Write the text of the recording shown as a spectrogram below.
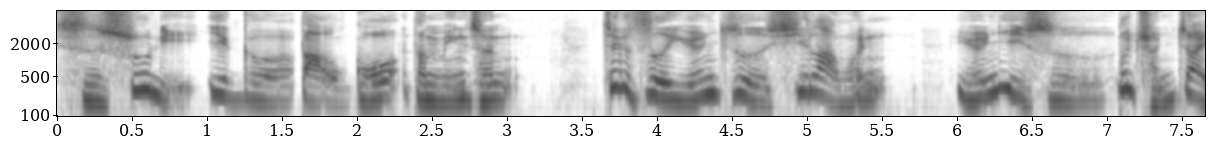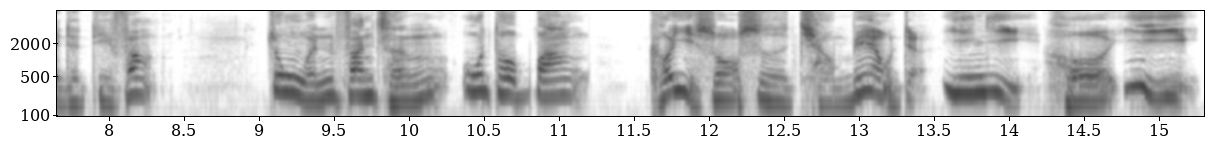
是书里一个岛国的名称。这个字源自希腊文，原意是不存在的地方。中文翻成乌托邦，可以说是巧妙的音译和意义。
